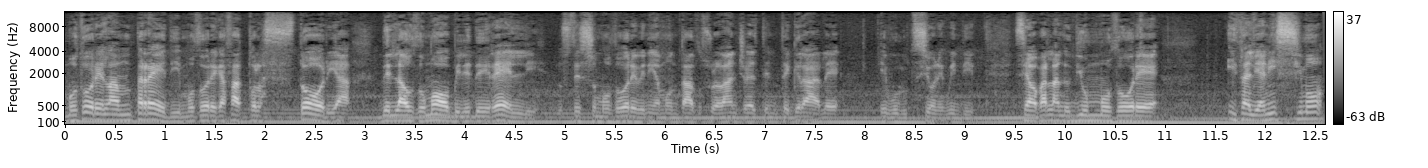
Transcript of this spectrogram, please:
motore Lampredi, motore che ha fatto la storia dell'automobile, dei rally. Lo stesso motore veniva montato sulla lancia delta integrale evoluzione, quindi stiamo parlando di un motore italianissimo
